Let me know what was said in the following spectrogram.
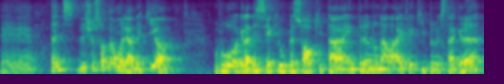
É, antes, deixa eu só dar uma olhada aqui, ó. Vou agradecer aqui o pessoal que está entrando na live aqui pelo Instagram,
